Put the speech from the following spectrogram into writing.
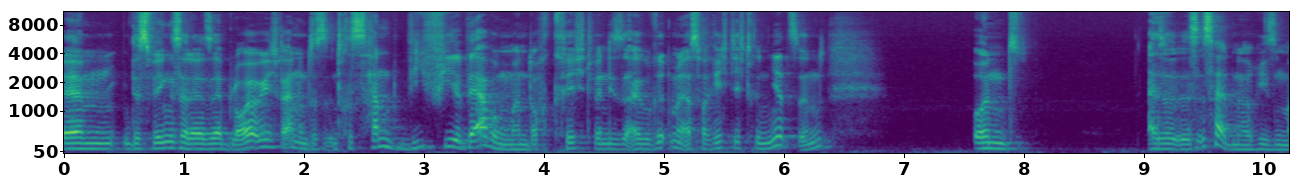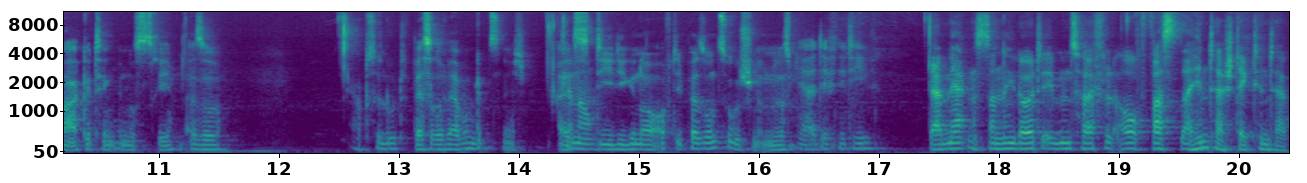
Ähm, deswegen ist er da sehr bläugig rein und das ist interessant, wie viel Werbung man doch kriegt, wenn diese Algorithmen erstmal richtig trainiert sind. Und also es ist halt eine riesen Marketingindustrie. Also Absolut. bessere Werbung gibt's nicht, als Genau. die, die genau auf die Person zugeschnitten ist. ja, definitiv. Da merken es dann die Leute eben im Zweifel auch, was dahinter steckt, hinter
